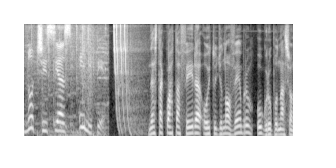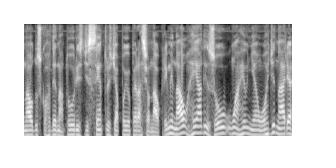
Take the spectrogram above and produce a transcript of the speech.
Notícias MP. Nesta quarta-feira, 8 de novembro, o Grupo Nacional dos Coordenadores de Centros de Apoio Operacional Criminal realizou uma reunião ordinária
